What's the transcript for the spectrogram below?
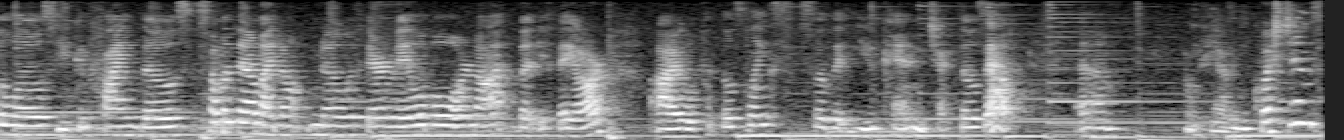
below so you can find those. Some of them I don't know if they're available or not, but if they are, I will put those links so that you can check those out. Um, if you have any questions,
